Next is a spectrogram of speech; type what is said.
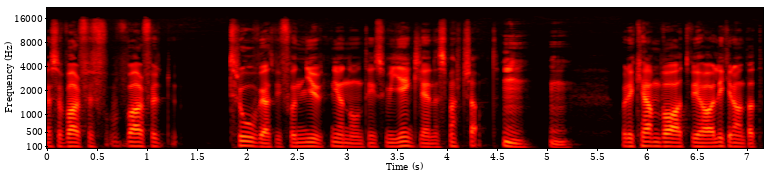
Alltså varför, varför tror vi att vi får njutning av någonting som egentligen är smärtsamt? Mm. Mm. Och det kan vara att vi har likadant att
